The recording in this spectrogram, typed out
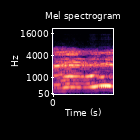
Oh.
